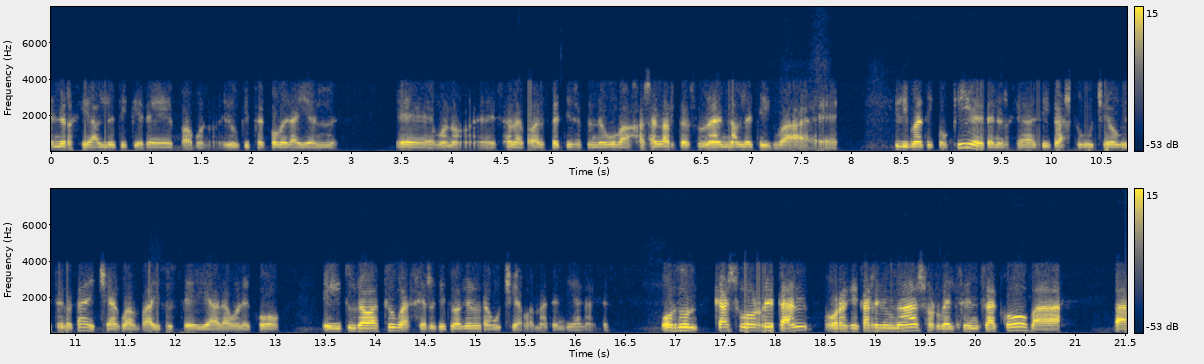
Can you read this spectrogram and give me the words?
energia aldetik ere, ba, bueno, edukitzeko beraien, e, bueno, esan dako, ez izaten dugu, ba, jasangartasunaren aldetik, ba, e, klimatikoki eta energiatik astu gutxiago egiteko eta etxeak, ba, ba, ituzte ia dagoeneko, egitura batzu ba zerrikituak gero eta gutxiago ematen dianak. Ez. Ordun kasu horretan horrek ekarri duna sorbeltzentzako ba, ba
